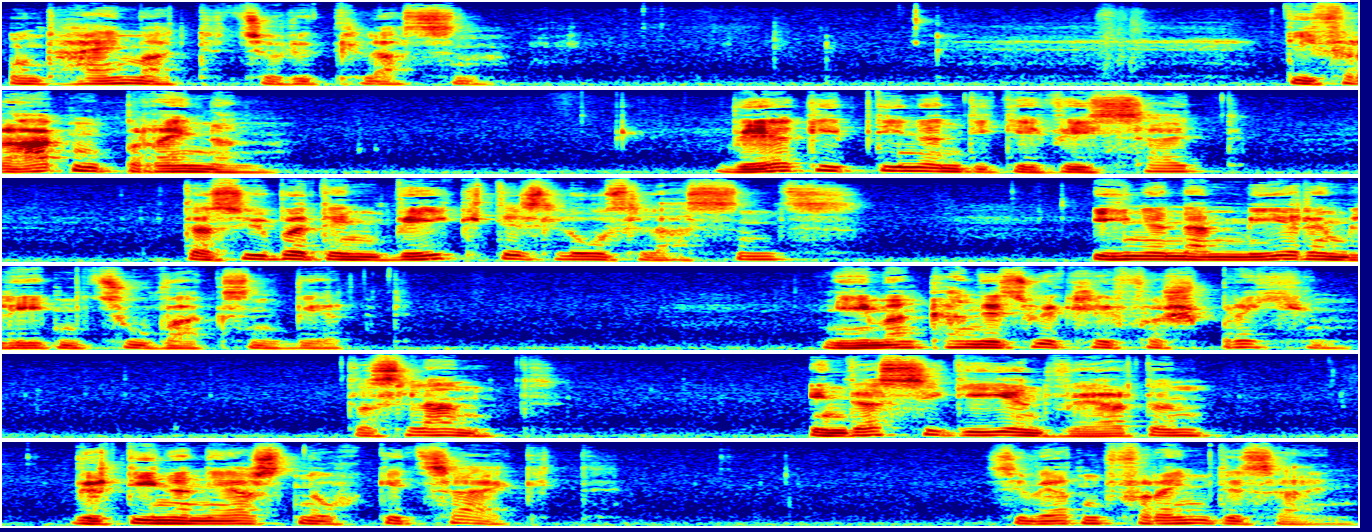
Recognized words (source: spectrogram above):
und Heimat zurücklassen. Die Fragen brennen. Wer gibt ihnen die Gewissheit, dass über den Weg des Loslassens ihnen ein Meer im Leben zuwachsen wird? Niemand kann es wirklich versprechen. Das Land, in das sie gehen werden, wird ihnen erst noch gezeigt. Sie werden Fremde sein.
